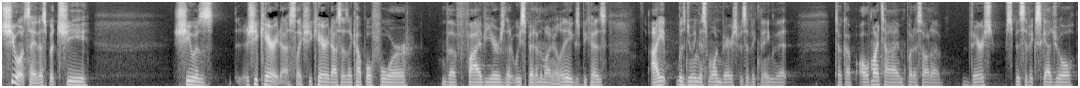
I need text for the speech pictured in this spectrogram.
she won't say this, but she she was she carried us. Like she carried us as a couple for the 5 years that we spent in the minor leagues because I was doing this one very specific thing that took up all of my time, put us on a very specific schedule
